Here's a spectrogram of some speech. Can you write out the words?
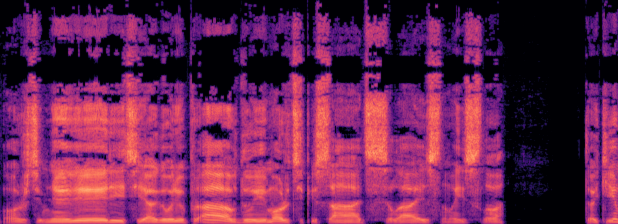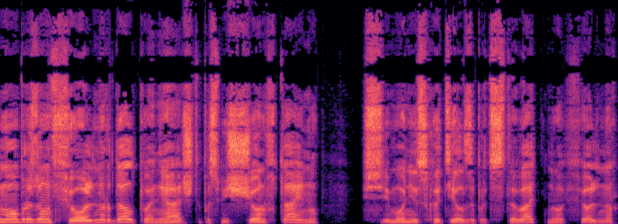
Можете мне верить, я говорю правду, и можете писать, ссылаясь на мои слова. Таким образом, Фёльнер дал понять, что посвящен в тайну. Симонис хотел запротестовать, но Фёльнер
